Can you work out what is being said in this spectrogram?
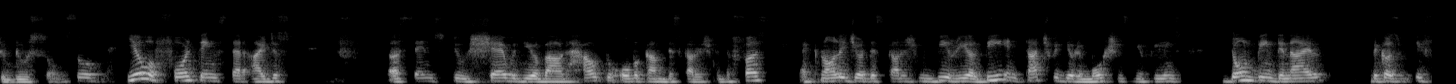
to do so. So, here are four things that I just uh, sense to share with you about how to overcome discouragement. The first, acknowledge your discouragement, be real, be in touch with your emotions and your feelings don't be in denial because if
